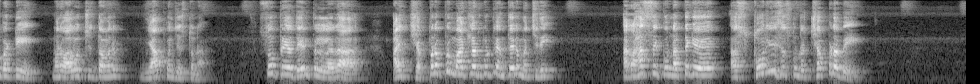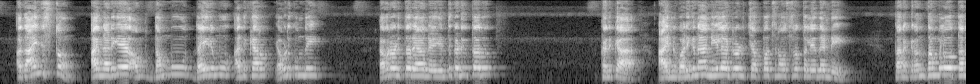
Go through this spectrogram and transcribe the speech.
బట్టి మనం ఆలోచిద్దామని జ్ఞాపకం చేస్తున్నా. సో ప్రియ దేవుని పిల్లలరా ఆయన చెప్పినప్పుడు మాట్లాడుకుంటే ఎంతైనా మంచిది. ఆ రహస్యం కొన్నట్టుగా ఆ స్టోరీ చేసేసుకుంటారు చెప్పడమే. అది ఆయన ఇష్టం. ఆయన అడిగే దమ్ము ధైర్యము అధికారం ఎవరికి ఉంది? ఎవరు అడుగుతారు? ఎందుకు అడుగుతారు? కనుక ఆయన అడిగినా నీలాంటి చెప్పాల్సిన అవసరం లేదండి. తన గ్రంథంలో తన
